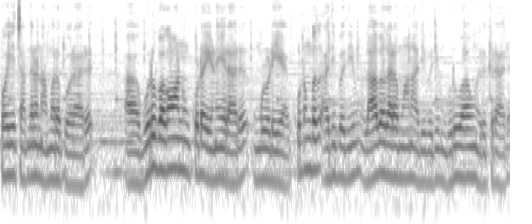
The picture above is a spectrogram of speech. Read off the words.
போய் சந்திரன் அமர போகிறாரு குரு பகவானும் கூட இணையிறாரு. உங்களுடைய குடும்ப அதிபதியும் லாபகரமான அதிபதியும் குருவாகவும் இருக்கிறாரு.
